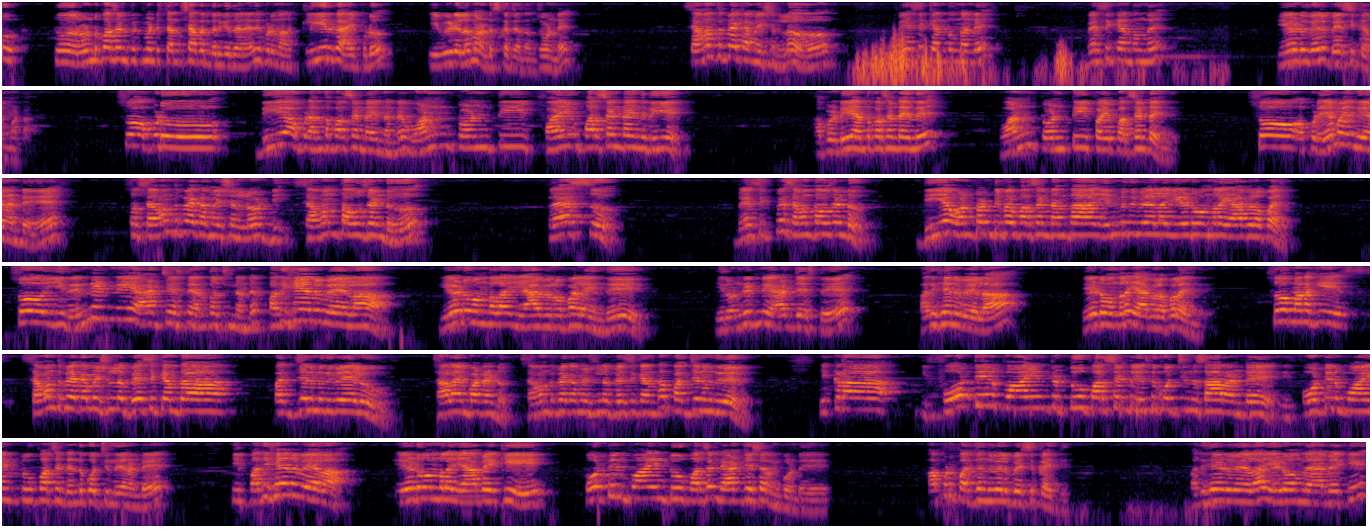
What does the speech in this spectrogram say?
టూ రెండు పర్సెంట్ ఫిట్మెంట్ ఇస్తే ఎంత శాతం పెరిగింది అనేది ఇప్పుడు మనం క్లియర్గా ఇప్పుడు ఈ వీడియోలో మనం డిస్కస్ చేద్దాం. చూడండి. సెవెంత్ పే కమిషన్లో బేసిక్ ఎంత ఉందండి బేసిక్ ఎంత ఉంది ఏడు వేలు బేసిక్ అనమాట సో అప్పుడు డిఏ అప్పుడు ఎంత పర్సెంట్ అయిందంటే వన్ ట్వంటీ ఫైవ్ పర్సెంట్ అయింది డిఏ అప్పుడు డిఏ ఎంత పర్సెంట్ అయింది? వన్ ట్వంటీ ఫైవ్ పర్సెంట్ అయింది. సో అప్పుడు ఏమైంది అని అంటే సో సెవెంత్ పే కమిషన్లో D seven thousand plus basic pay seven thousand DA one twenty five percent అంతా ఎనిమిది వేల ఏడు వందల యాభై రూపాయలు. సో ఈ రెండింటిని యాడ్ చేస్తే ఎంత వచ్చిందంటే పదిహేను వేల ఏడు వందల యాభై రూపాయలు అయింది ఈ రెండింటిని యాడ్ చేస్తే పదిహేను వేల ఏడు వందల యాభై రూపాయలు అయింది సో మనకి సెవెంత్ పే కమిషన్లో బేసిక్ ఎంత? పద్దెనిమిది వేలు. చాలా ఇంపార్టెంట్. సెవెంత్ పే కమిషన్లో బేసిక్ ఎంత? పద్దెనిమిది వేలు. ఇక్కడ ఈ ఫోర్టీన్ పాయింట్ టూ పర్సెంట్ ఎందుకు వచ్చింది సార్ అంటే ఈ ఫోర్టీన్ పాయింట్ టూ పర్సెంట్ ఎందుకు వచ్చింది అంటే ఈ పదిహేను వేల ఏడు వందల యాభైకి fourteen point two percent add చేశారనుకోండి అప్పుడు పద్దెనిమిది వేలు బేసిక్ అయింది పదిహేడు వేల ఏడు వందల యాభైకి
